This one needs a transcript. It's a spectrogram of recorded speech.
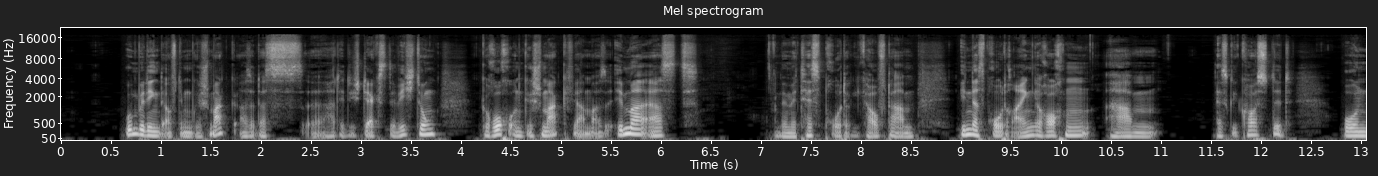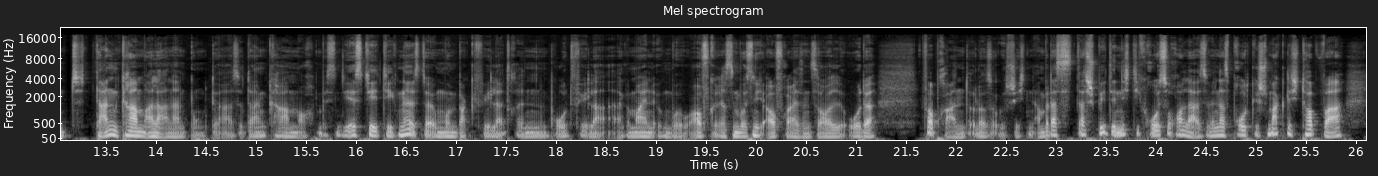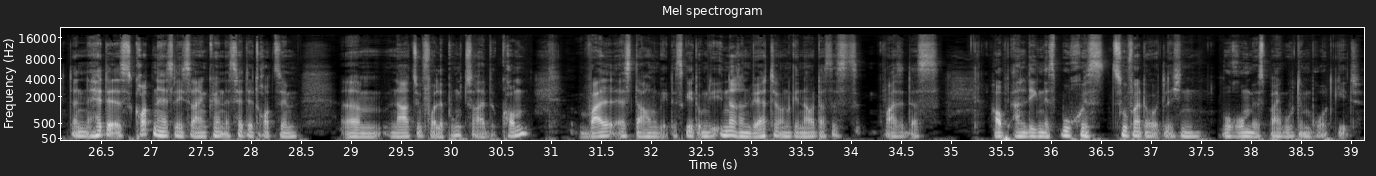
unbedingt auf dem Geschmack. Also das äh, hatte die stärkste Wichtung. Geruch und Geschmack. Wir haben also immer erst, wenn wir Testbrote gekauft haben, in das Brot reingerochen, haben es gekostet und dann kamen alle anderen Punkte. Also dann kam auch ein bisschen die Ästhetik, ne? Ist da irgendwo ein Backfehler drin, ein Brotfehler allgemein irgendwo aufgerissen, wo es nicht aufreißen soll oder verbrannt oder so Geschichten. Aber das, das spielte nicht die große Rolle. Also wenn das Brot geschmacklich top war, dann hätte es grottenhässlich sein können. Es hätte trotzdem ähm, nahezu volle Punktzahl bekommen, weil es darum geht. Es geht um die inneren Werte und genau das ist quasi das Hauptanliegen des Buches zu verdeutlichen, worum es bei gutem Brot geht.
